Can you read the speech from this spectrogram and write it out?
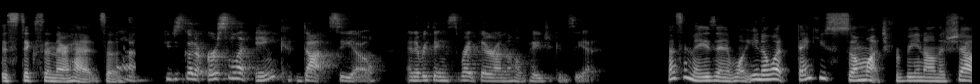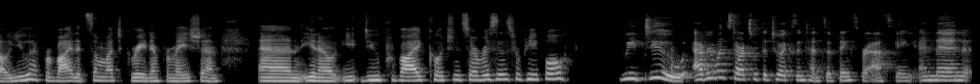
it sticks in their head. So Yeah. You just go to ursulainc.co and everything's right there on the homepage. You can see it. That's amazing. Well, you know what? Thank you so much for being on the show. You have provided so much great information. And, you know, you, do you provide coaching services for people? We do. Everyone starts with the 2X intensive. Thanks for asking. And then,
